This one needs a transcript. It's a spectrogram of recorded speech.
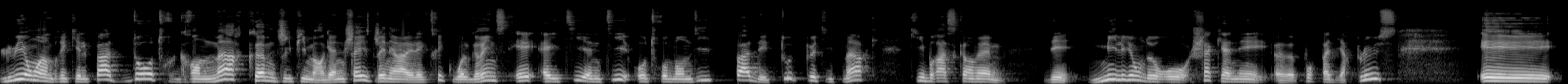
lui ont imbriqué le pas d'autres grandes marques comme JP Morgan Chase, General Electric, Walgreens et AT&T, autrement dit, pas des toutes petites marques qui brassent quand même des millions d'euros chaque année, euh, pour pas dire plus. Et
